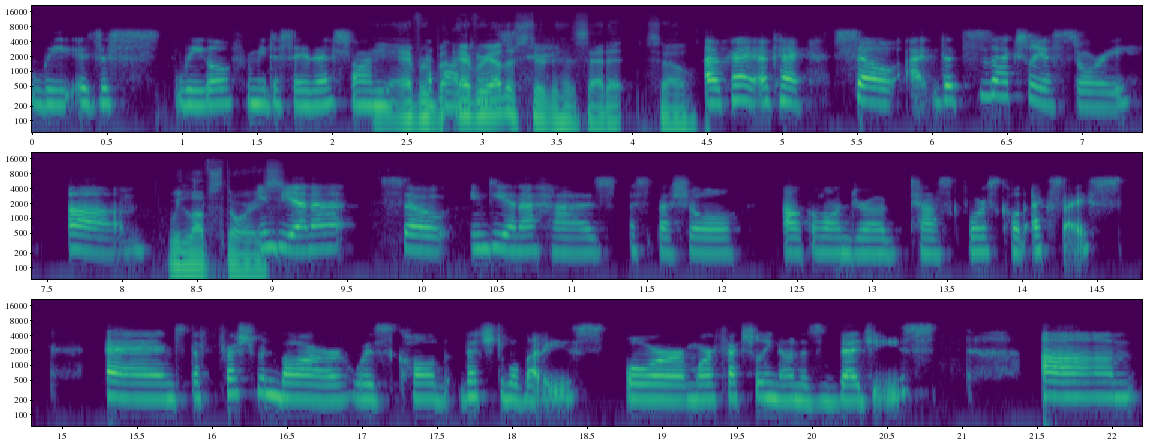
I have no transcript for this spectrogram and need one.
Le- is this legal for me to say this on Yeah, every, every other student has said it. So Okay, okay. So I, this is actually a story. Um, we love stories. Indiana. So Indiana has a special alcohol and drug task force called Excise, and the freshman bar was called Vegetable Buddies, or more affectionately known as Veggies. Um,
